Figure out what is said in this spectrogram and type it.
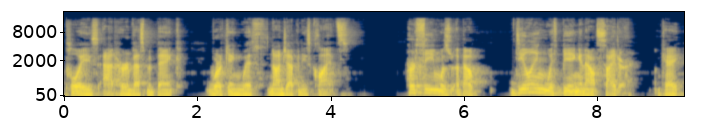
employees at her investment bank working with non Japanese clients. Her theme was about dealing with being an outsider, okay?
